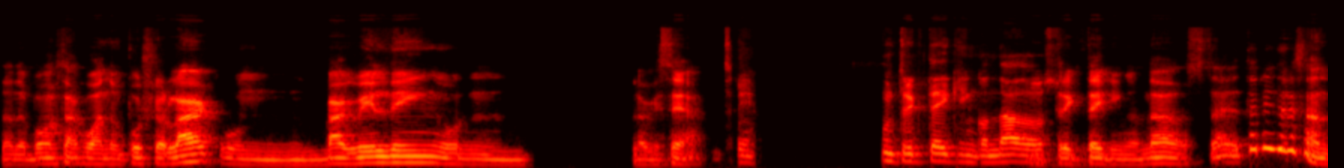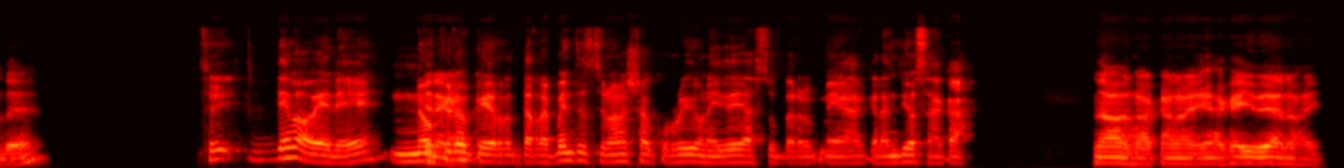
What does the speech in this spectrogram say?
donde podemos estar jugando un push your luck, un backbuilding, un lo que sea, sí. Un trick taking con un dados. trick taking con dados. Está, está interesante, ¿eh? Sí, debe haber, ¿eh? No Tiene creo que de repente se nos haya ocurrido una idea súper mega grandiosa acá. No, no, acá no hay, acá idea no hay.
